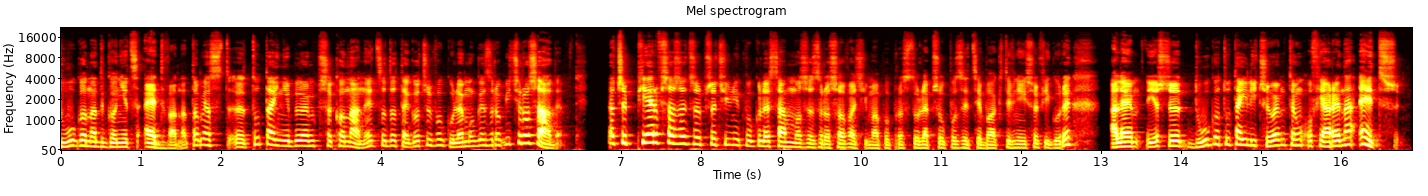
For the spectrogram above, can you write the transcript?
długo nad goniec E2, natomiast e, tutaj nie byłem przekonany co do tego, czy w ogóle mogę zrobić roszadę. Znaczy, pierwsza rzecz, że przeciwnik w ogóle sam może zroszować i ma po prostu lepszą pozycję, bo aktywniejsze figury, ale jeszcze długo tutaj liczyłem tę ofiarę na E3.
